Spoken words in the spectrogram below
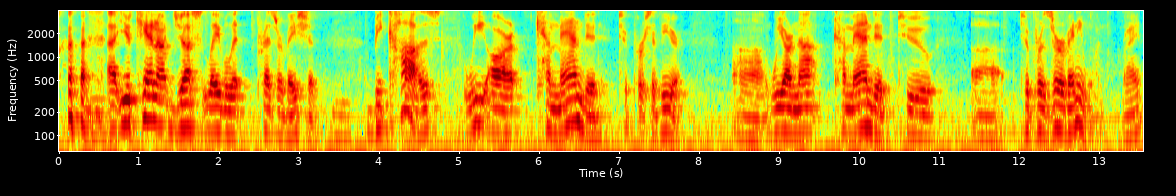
uh, you cannot just label it preservation because we are commanded to persevere. Uh, we are not commanded to uh, to preserve anyone, right?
